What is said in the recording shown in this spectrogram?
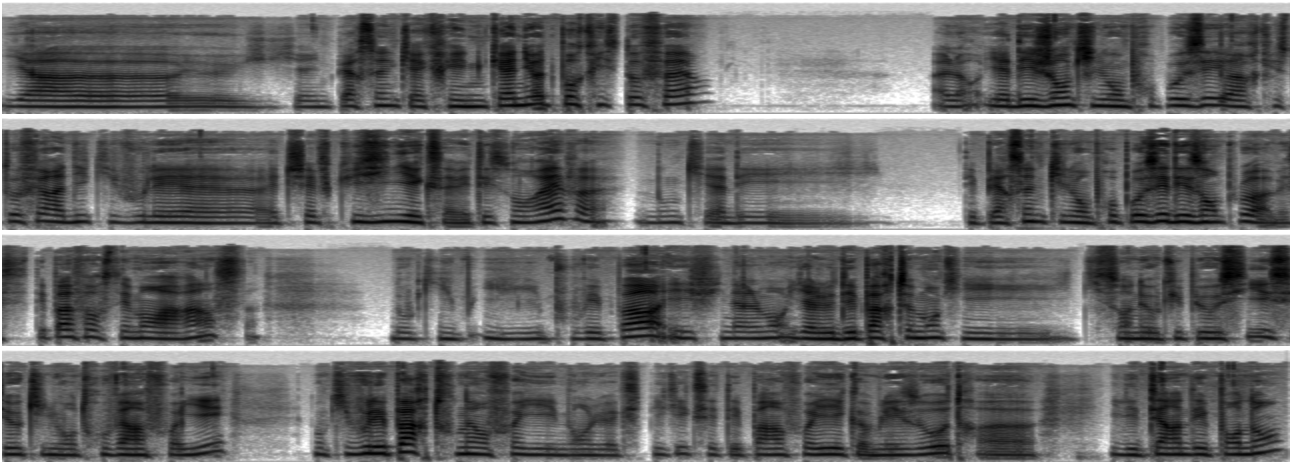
Il y, a, euh, il y a une personne qui a créé une cagnotte pour Christopher. Alors, il y a des gens qui lui ont proposé. Alors, Christopher a dit qu'il voulait euh, être chef cuisinier que ça avait été son rêve. Donc, il y a des, personnes qui lui ont proposé des emplois, mais ce n'était pas forcément à Reims. Donc il ne pouvait pas. Et finalement, il y a le département qui, s'en est occupé aussi, et c'est eux qui lui ont trouvé un foyer. Donc il voulait pas retourner en foyer, mais on lui a expliqué que c'était pas un foyer comme les autres. Euh, il était indépendant.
